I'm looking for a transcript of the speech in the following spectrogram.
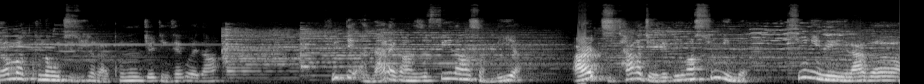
要么可能我记错了，可能就停赛过一场。所以对恒大来讲是非常顺利的，而其他的球队，比如讲苏宁队，苏宁队伊拉个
